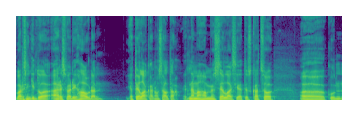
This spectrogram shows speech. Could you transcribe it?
varsinkin tuo ääresvädin haudan ja telakan osalta. Että nämähän on myös sellaisia, että jos katsoo, kun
